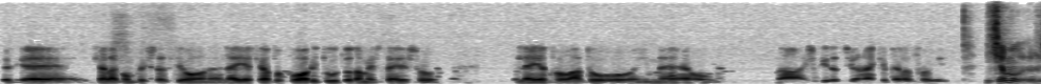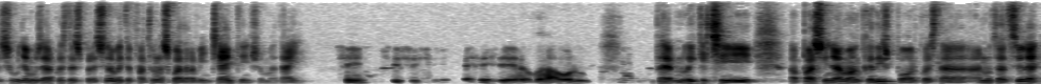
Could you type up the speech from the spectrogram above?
perché c'è la compensazione. Lei ha tirato fuori tutto da me stesso lei ha trovato in me una ispirazione anche per la sua vita. Diciamo, se vogliamo usare questa espressione, avete fatto una squadra vincente, insomma, dai. Sì, sì, sì, sì. Eh, bravo lui. Per noi che ci appassioniamo anche di sport, questa annotazione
